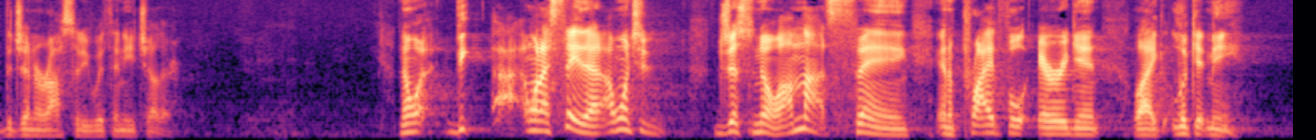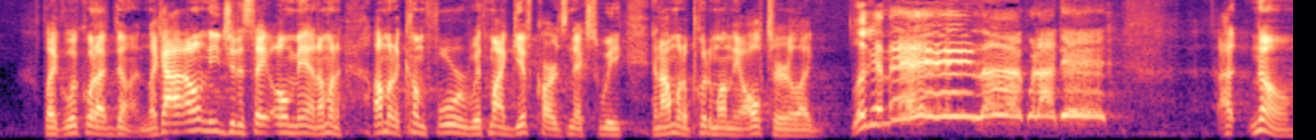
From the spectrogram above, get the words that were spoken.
the generosity within each other. Now, when I say that, I want you to just know I'm not saying in a prideful, arrogant, like, look at me. Like, look what I've done. Like, I don't need you to say, oh man, I'm gonna, I'm gonna come forward with my gift cards next week and I'm gonna put them on the altar, like, look at me, look what I did. I, no.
